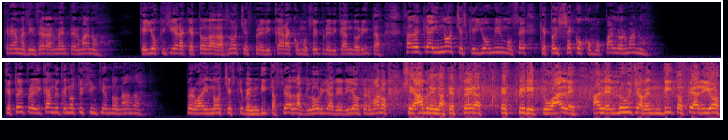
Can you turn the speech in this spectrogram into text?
créame sinceramente, hermano, que yo quisiera que todas las noches predicara como estoy predicando ahorita. ¿Sabe que hay noches que yo mismo sé que estoy seco como palo, hermano? Que estoy predicando y que no estoy sintiendo nada. Pero hay noches que bendita sea la gloria de Dios, hermano. Se habla en las esferas espirituales. Aleluya, bendito sea Dios.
